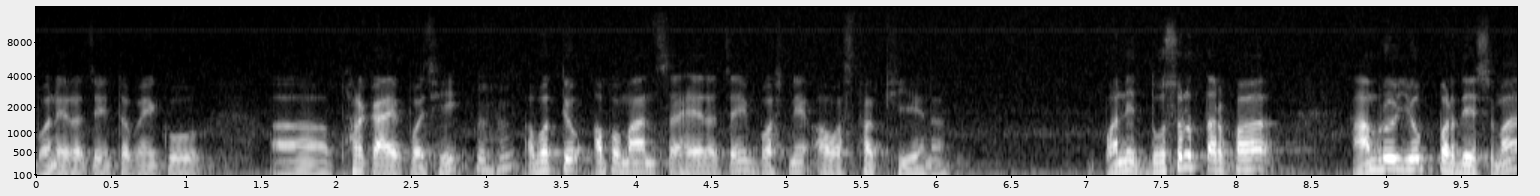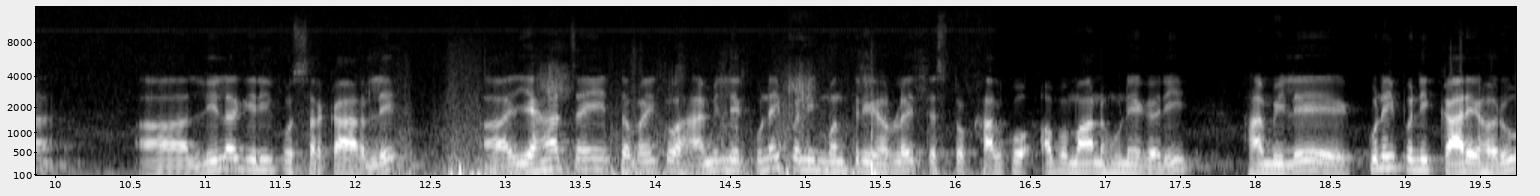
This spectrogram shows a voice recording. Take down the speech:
भनेर चाहिँ तपाईँको फर्काएपछि अब त्यो अपमान सहेर चाहिँ बस्ने अवस्था थिएन। भने दोस्रोतर्फ हाम्रो यो प्रदेशमा लिलागिरीको सरकारले यहाँ चाहिँ तपाईँको हामीले कुनै पनि मन्त्रीहरूलाई त्यस्तो खालको अपमान हुने गरी हामीले कुनै पनि कार्यहरू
